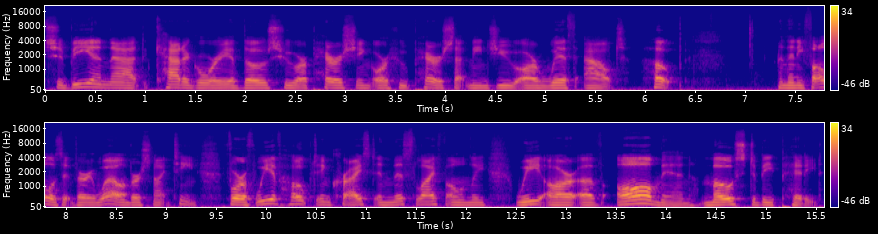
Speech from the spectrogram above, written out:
to be in that category of those who are perishing or who perish that means you are without hope and then he follows it very well in verse 19. For if we have hoped in Christ in this life only, we are of all men most to be pitied.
